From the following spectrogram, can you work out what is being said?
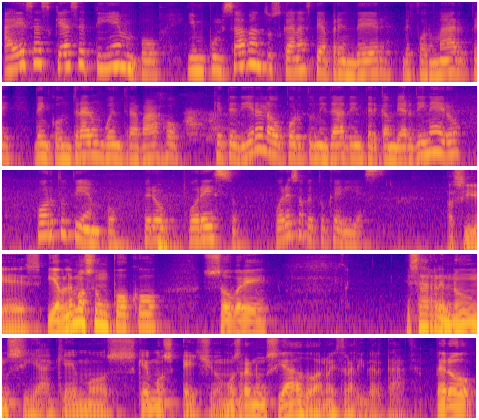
a esas que hace tiempo impulsaban tus ganas de aprender, de formarte, de encontrar un buen trabajo, que te diera la oportunidad de intercambiar dinero por tu tiempo, pero por eso, por eso que tú querías. Así es. Y hablemos un poco sobre esa renuncia que hemos, que hemos hecho. Hemos renunciado a nuestra libertad. Pero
